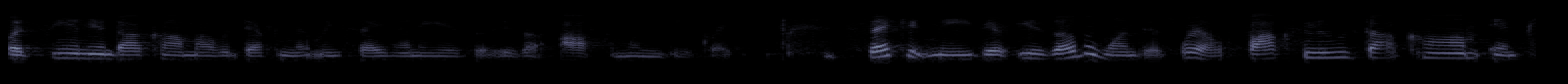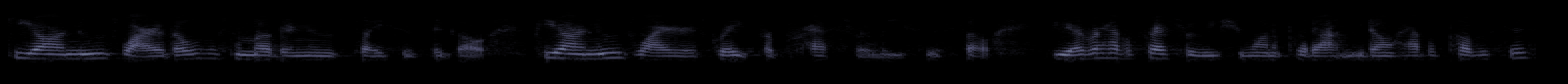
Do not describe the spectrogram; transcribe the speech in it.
But cnn.com i would definitely say honey is a, is an awesome one. You did great secondly there is other ones as well foxnews.com and pr newswire. Those are some other news places to go. Pr newswire is great for press releases. So if you ever have a press release you want to put out and you don't have a publicist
